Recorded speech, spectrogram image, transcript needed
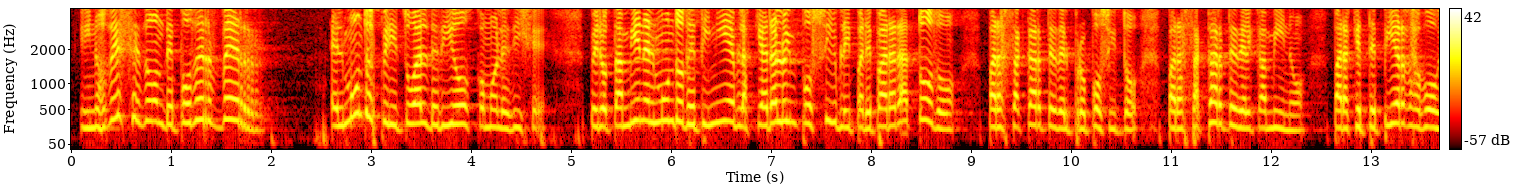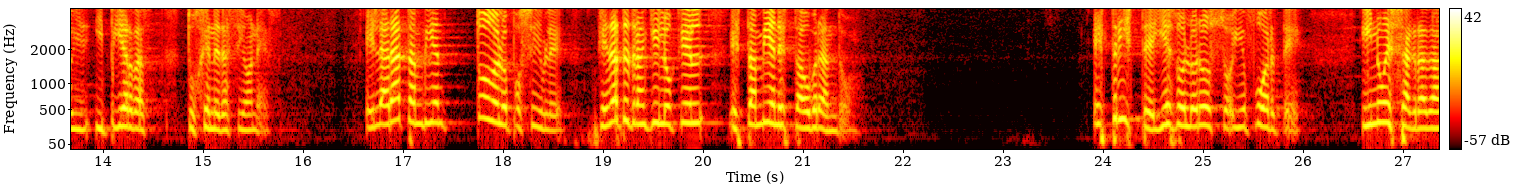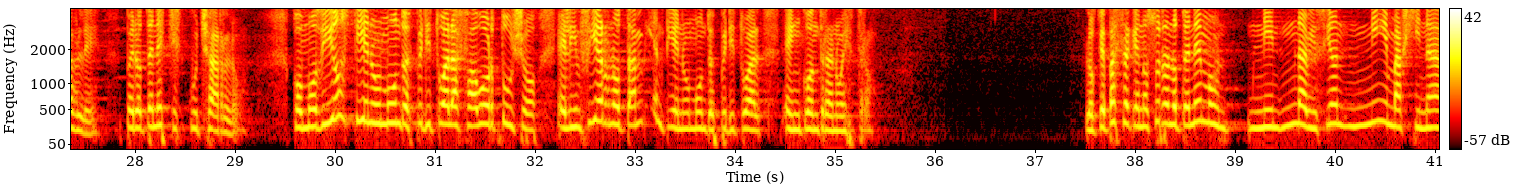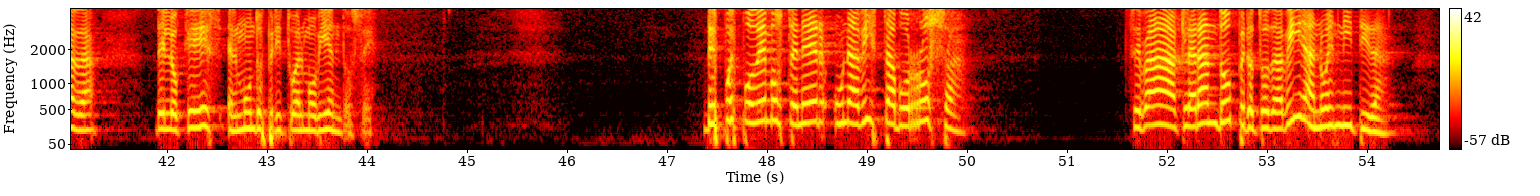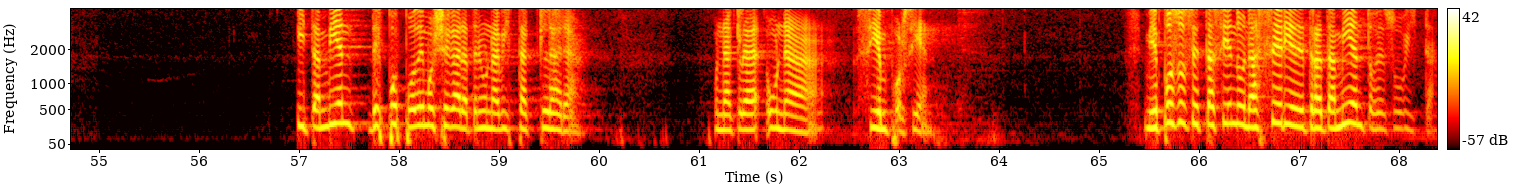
y nos dé ese don de poder ver el mundo espiritual de Dios, como les dije, pero también el mundo de tinieblas que hará lo imposible y preparará todo para sacarte del propósito, para sacarte del camino, para que te pierdas vos y, pierdas tus generaciones. Él hará también todo lo posible. Quédate tranquilo que Él también está obrando. Es triste y es doloroso y es fuerte y no es agradable, pero tenés que escucharlo. Como Dios tiene un mundo espiritual a favor tuyo, el infierno también tiene un mundo espiritual en contra nuestro. Lo que pasa es que nosotros no tenemos ni una visión ni imaginada de lo que es el mundo espiritual moviéndose. Después podemos tener una vista borrosa. Se va aclarando, pero todavía no es nítida. Y también después podemos llegar a tener una vista clara, una, una 100%. Mi esposo se está haciendo una serie de tratamientos en su vista.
